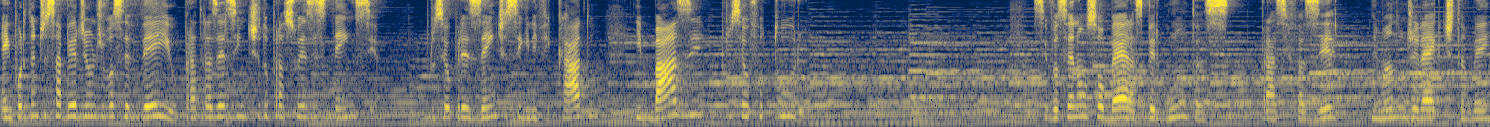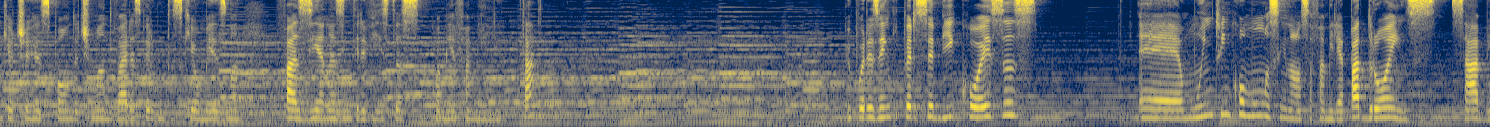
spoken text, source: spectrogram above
É importante saber de onde você veio para trazer sentido para sua existência, para o seu presente significado e base para o seu futuro. Se você não souber as perguntas para se fazer, me manda um direct também que eu te respondo. Eu te mando várias perguntas que eu mesma fazia nas entrevistas com a minha família, tá? Eu, por exemplo, percebi coisas é, muito incomum assim na nossa família, padrões, sabe,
